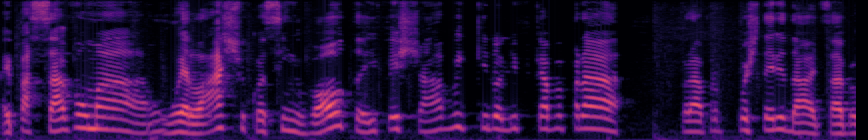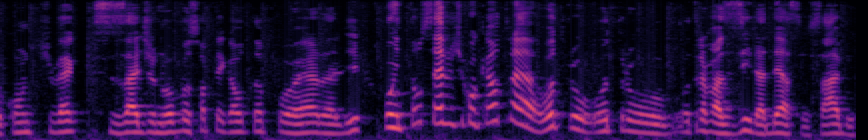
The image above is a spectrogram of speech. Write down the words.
Aí passava uma, um elástico assim em volta e fechava e aquilo ali ficava pra, pra, pra posteridade, sabe? Quando tiver que precisar de novo, eu só pegar o Tupperware ali. Ou então serve de qualquer outra, outro, outro, outra vasilha dessas, sabe?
